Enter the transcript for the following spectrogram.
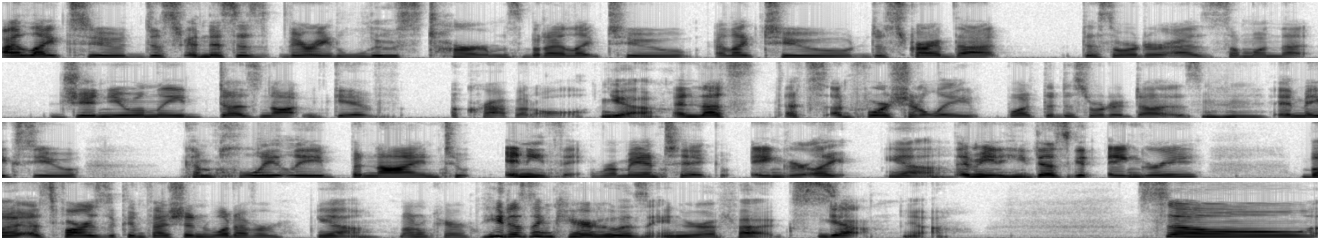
I like to just and this is very loose terms, but I like to I like to describe that disorder as someone that genuinely does not give a crap at all. yeah, And that's that's unfortunately what the disorder does. Mm-hmm. It makes you completely benign to anything, romantic, anger, like yeah, I mean, he does get angry, but as far as the confession, whatever. yeah. I don't care. He doesn't care who his anger affects. Yeah. yeah. So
